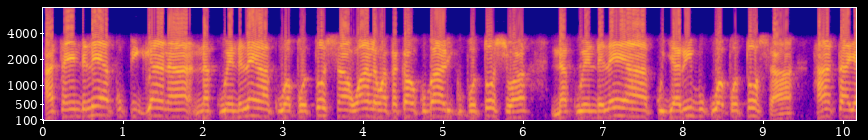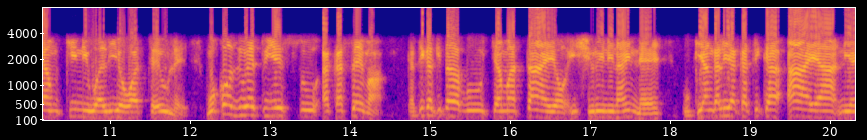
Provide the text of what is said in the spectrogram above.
Ataendelea kupigana na kuendelea kuwapotosha wale watakaokubali kupotoshwa na kuendelea kujaribu kuwapotosha hata yamkini walio wateule. Mwokozi wetu Yesu akasema katika kitabu cha Matayo nne ukiangalia katika aya ni ya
